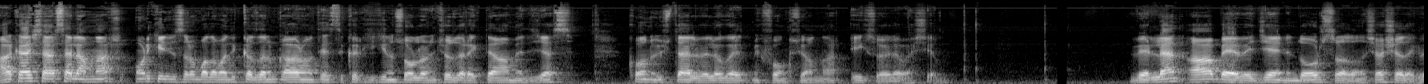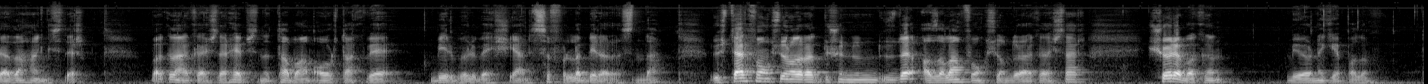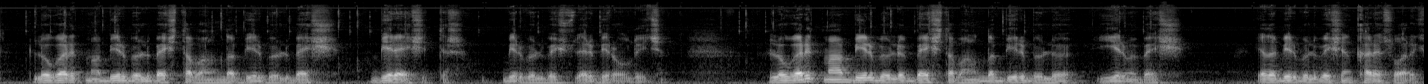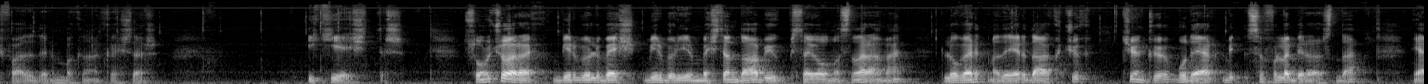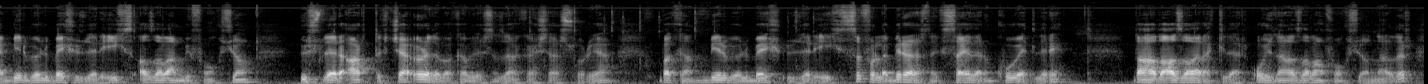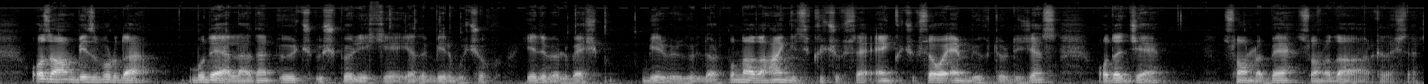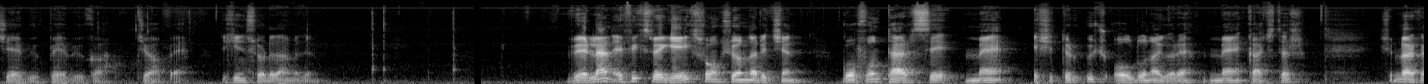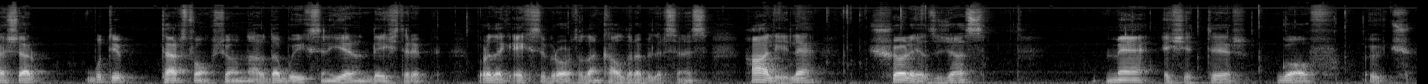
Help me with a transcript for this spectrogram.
Arkadaşlar selamlar. 12. sınıf matematik kazanım kavrama testi 42'nin sorularını çözerek devam edeceğiz. Konu üstel ve logaritmik fonksiyonlar. İlk soruyla başlayalım. Verilen A, B ve C'nin doğru sıralanışı aşağıdakilerden hangisidir? Bakın arkadaşlar hepsinde taban ortak ve 1 bölü 5 yani 0 ile 1 arasında. Üstel fonksiyon olarak düşündüğünüzde azalan fonksiyondur arkadaşlar. Şöyle bakın bir örnek yapalım. Logaritma 1 bölü 5 tabanında 1 bölü 5 1'e eşittir. 1 bölü 5 üzeri 1 olduğu için. Logaritma 1 bölü 5 tabanında 1 bölü 25 ya da 1 bölü 5'in karesi olarak ifade edelim bakın arkadaşlar. 2'ye eşittir. Sonuç olarak 1 bölü 5, 1 bölü 25'ten daha büyük bir sayı olmasına rağmen logaritma değeri daha küçük. Çünkü bu değer 0 ile 1 arasında. Yani 1 bölü 5 üzeri x azalan bir fonksiyon. Üstleri arttıkça öyle de bakabilirsiniz arkadaşlar soruya. Bakın 1 bölü 5 üzeri x 0 ile 1 arasındaki sayıların kuvvetleri daha da azalarak gider. O yüzden azalan fonksiyonlardır. O zaman biz burada bu değerlerden 3, 3 bölü 2 ya da 1,5, 7 bölü 5, 1,4 bunlardan hangisi küçükse en küçükse o en büyüktür diyeceğiz. O da C. Sonra B, sonra da A arkadaşlar. C büyük, B büyük, A. Cevap B. İkinci soruda devam edelim. Verilen fx ve gx fonksiyonlar için gof'un tersi m eşittir 3 olduğuna göre m kaçtır? Şimdi arkadaşlar bu tip ters fonksiyonlarda bu ikisini yerini değiştirip buradaki eksi bir ortadan kaldırabilirsiniz. Haliyle şöyle yazacağız. m eşittir gof 3.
